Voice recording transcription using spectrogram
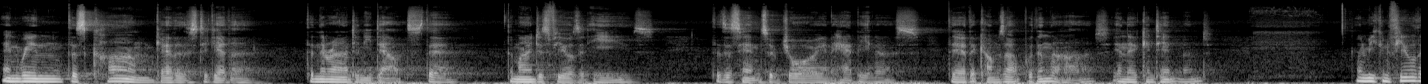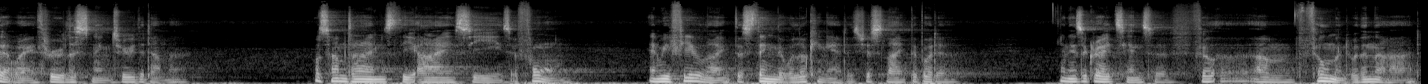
And when this calm gathers together, then there aren't any doubts there. The mind just feels at ease. There's a sense of joy and happiness there that comes up within the heart in their contentment. And we can feel that way through listening to the Dhamma. Or sometimes the eye sees a form, and we feel like this thing that we're looking at is just like the Buddha. And there's a great sense of um, fulfillment within the heart.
